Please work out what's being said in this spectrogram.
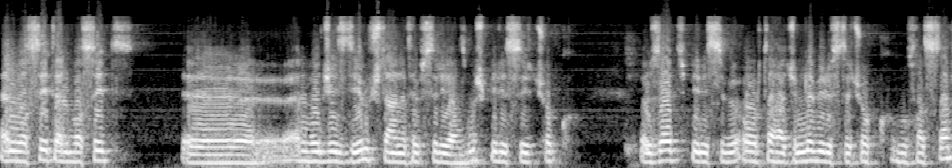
El-Vasit, El-Basit El-Veciz diye üç tane tefsir yazmış. Birisi çok özet, birisi bir orta hacimli, birisi de çok mufassal.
